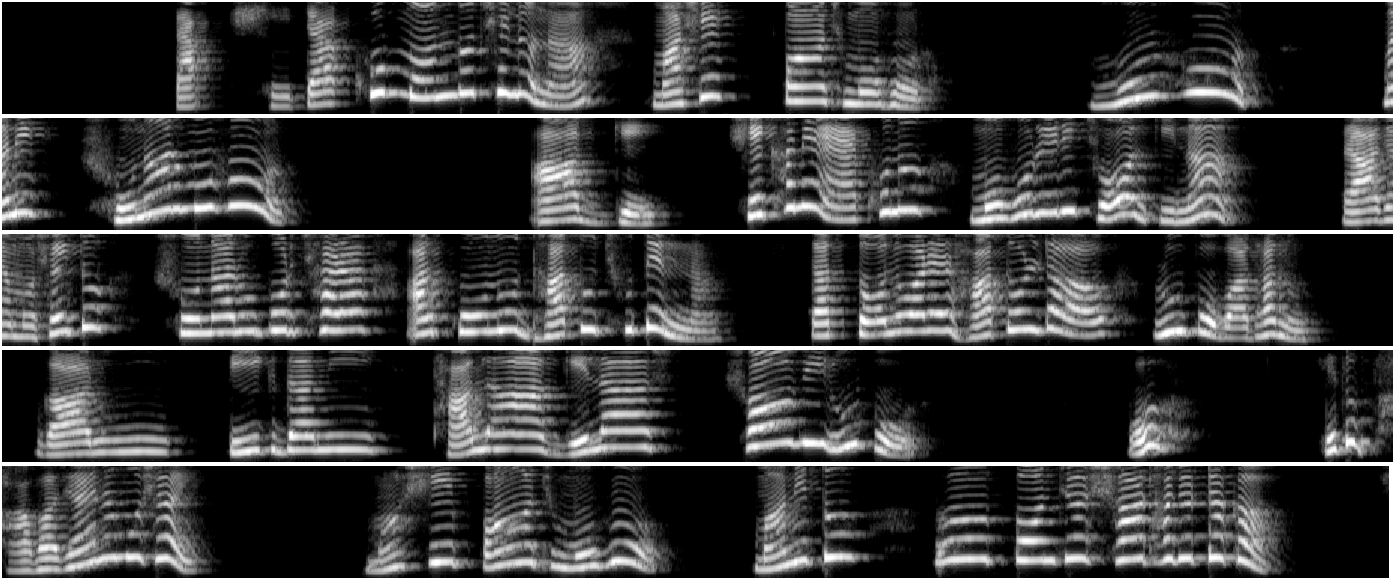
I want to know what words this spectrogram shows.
তা সেটা খুব মন্দ ছিল না। মাসে পাঁচ মোহর। মোহর? মানে সোনার মোহর? আজ্ঞে, সেখানে এখনও মোহরেরই চল কি না? রাজামশাই তো সোনার উপর ছাড়া আর কোনো ধাতু ছুতেন না। তার তলোয়ারের হাতলটাও রূপ বাঁধানো গারু পিকদানি থালা, গেলাস সবই রূপোর। ওহ, এ তো ভাবা যায় না মশাই। মাসে পাঁচ মোহ মানে তো পঞ্চাশ ষাট হাজার টাকা।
